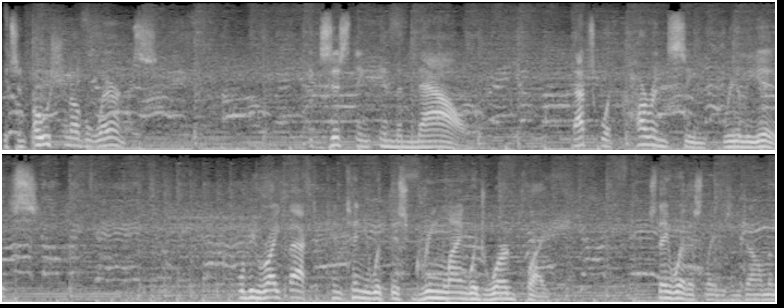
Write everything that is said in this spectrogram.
It's an ocean of awareness existing in the now. That's what currency really is. We'll be right back to continue with this green language wordplay. Stay with us, ladies and gentlemen.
